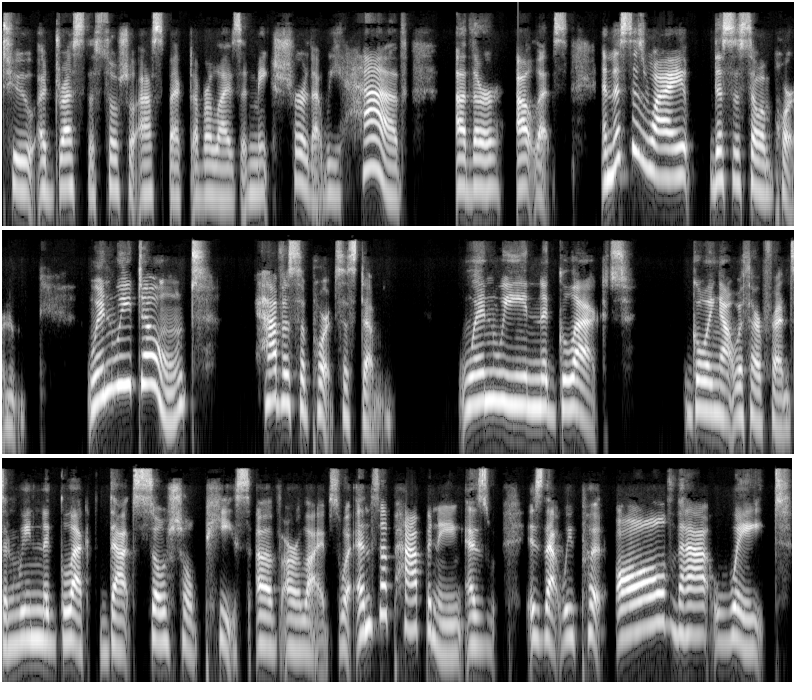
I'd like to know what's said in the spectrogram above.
to address the social aspect of our lives and make sure that we have other outlets. And this is why this is so important. When we don't have a support system, when we neglect going out with our friends and we neglect that social piece of our lives, what ends up happening is, is that we put all that weight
